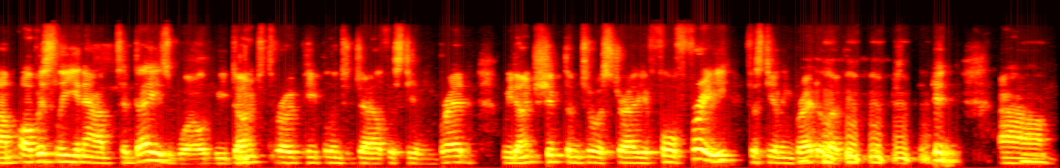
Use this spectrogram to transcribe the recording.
Um, obviously, in our today's world, we don't throw people into jail for stealing bread. We don't ship them to Australia for free for stealing bread, although people did. Um,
